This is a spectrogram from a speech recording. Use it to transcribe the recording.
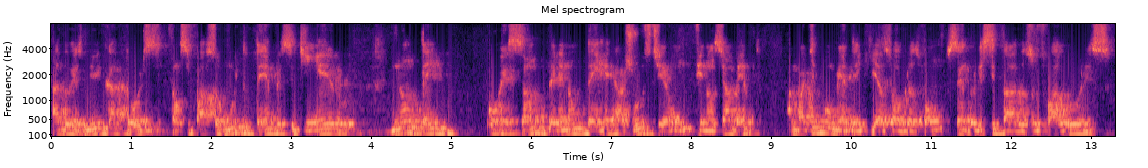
a 2014. Então, se passou muito tempo, esse dinheiro não tem correção, ele não tem reajuste, é um financiamento. A partir do momento em que as obras vão sendo licitadas, os valores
